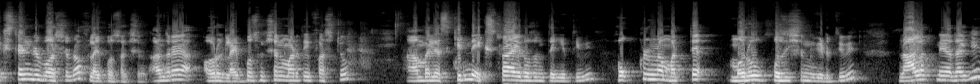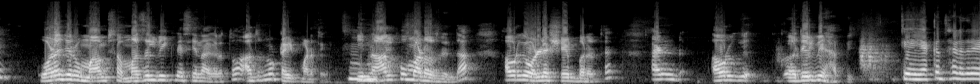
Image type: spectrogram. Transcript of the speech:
ಎಕ್ಸ್ಟೆಂಡೆಡ್ ವರ್ಷನ್ ಆಫ್ ಲೈಪೋಸೆಕ್ಷನ್ ಅಂದ್ರೆ ಅವ್ರಿಗೆ ಲೈಪೋಸೆಕ್ಷನ್ ಮಾಡ್ತೀವಿ ಫಸ್ಟು ಆಮೇಲೆ ಸ್ಕಿನ್ ಎಕ್ಸ್ಟ್ರಾ ಇರೋದನ್ನ ತೆಗಿತೀವಿ. ಹೊಕ್ಕಳನ್ನ ಮತ್ತೆ ಮರು ಪೊಸಿಷನ್ಗೆ ಇಡ್ತೀವಿ. ನಾಲ್ಕನೇದಾಗಿ ಒಳಗಿರೋ ಮಾಂಸ ಮಸಲ್ ವೀಕ್ನೆಸ್ ಏನಾಗಿರುತ್ತೋ ಅದನ್ನು ಟೈಟ್ ಮಾಡ್ತೀವಿ. ಈ ನಾಲ್ಕು ಮಾಡೋದ್ರಿಂದ ಅವ್ರಿಗೆ ಒಳ್ಳೆ ಶೇಪ್ ಬರುತ್ತೆ ಅಂಡ್ ಅವ್ರಿಗೆ ದಿಲ್ ಬಿ ಹ್ಯಾಪಿ ಓಕೆ ಯಾಕಂತ ಹೇಳಿದ್ರೆ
